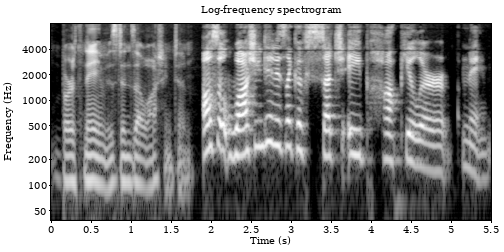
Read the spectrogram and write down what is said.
birth name is Denzel Washington. Also, Washington is like a such a popular name.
